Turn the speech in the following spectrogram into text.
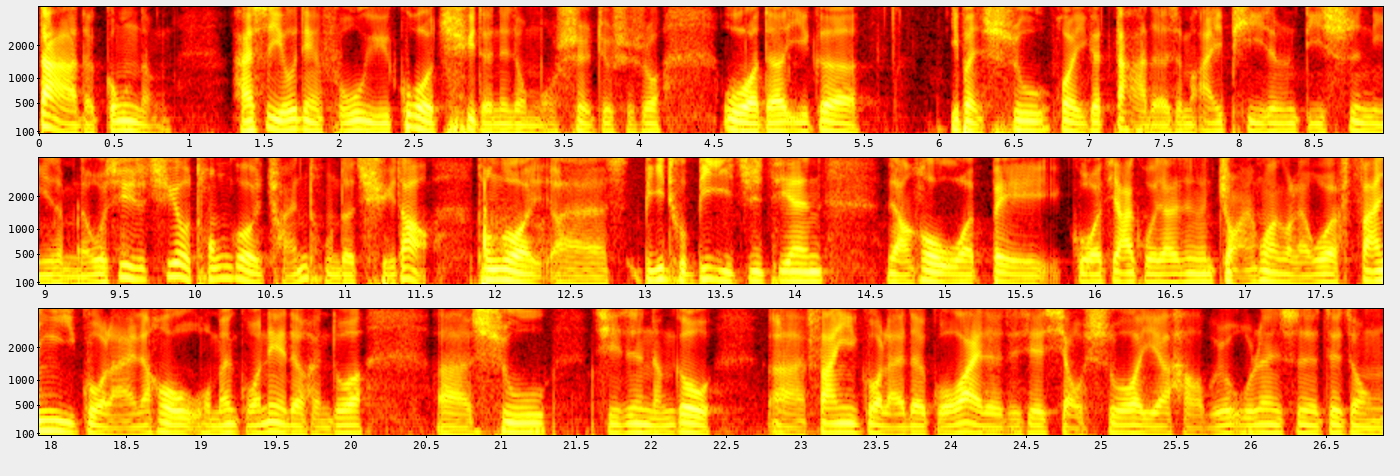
大的功能还是有点服务于过去的那种模式，就是说我的一个。一本书或一个大的什么 IP，什么迪士尼什么的，我是需要通过传统的渠道，通过呃 B to B 之间，然后我被国家国家这边转换过来，我翻译过来，然后我们国内的很多呃书，其实能够呃翻译过来的国外的这些小说也好，比如无论是这种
